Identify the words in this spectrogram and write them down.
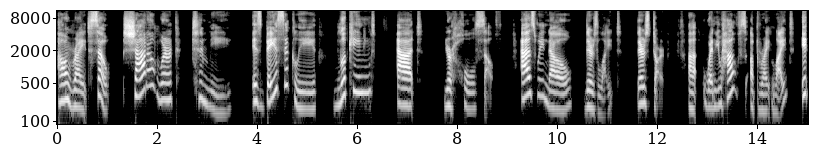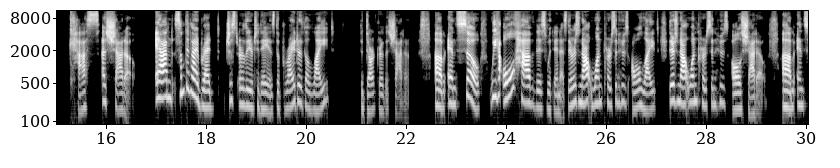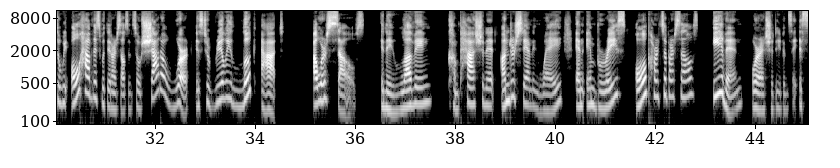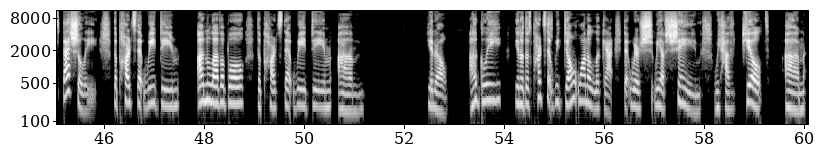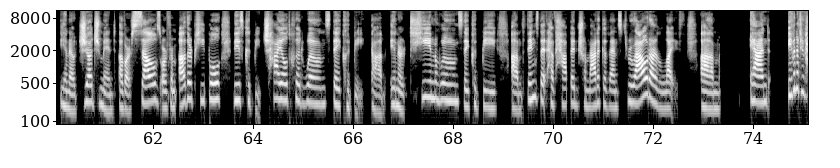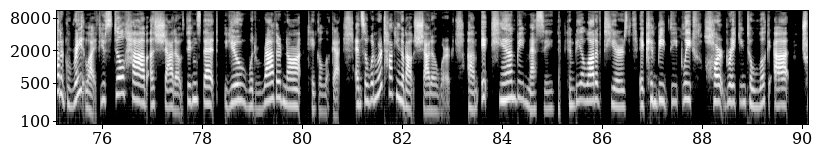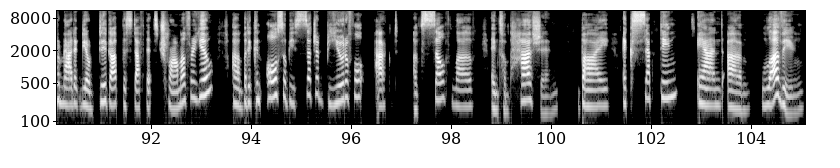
All right. So shadow work to me is basically looking at your whole self. As we know, there's light, there's dark. Uh, when you have a bright light, it casts a shadow. And something I read just earlier today is the brighter the light, the darker the shadow. Um, and so we all have this within us. There is not one person who's all light. There's not one person who's all shadow. Um, and so we all have this within ourselves. And so shadow work is to really look at ourselves in a loving, compassionate, understanding way and embrace all parts of ourselves, even, or I should even say, especially the parts that we deem unlovable, the parts that we deem, um, you know, ugly, you know, those parts that we don't want to look at, that we're, sh- we have shame, we have guilt, um, you know, judgment of ourselves or from other people. These could be childhood wounds. They could be um, inner teen wounds. They could be um, things that have happened, traumatic events throughout our life. Um, and even if you've had a great life, you still have a shadow, things that you would rather not take a look at. And so when we're talking about shadow work, um, it can be messy. It can be a lot of tears. It can be deeply heartbreaking to look at traumatic, you know, dig up the stuff that's trauma for you. Um, but it can also be such a beautiful act of self love and compassion by accepting and um, loving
